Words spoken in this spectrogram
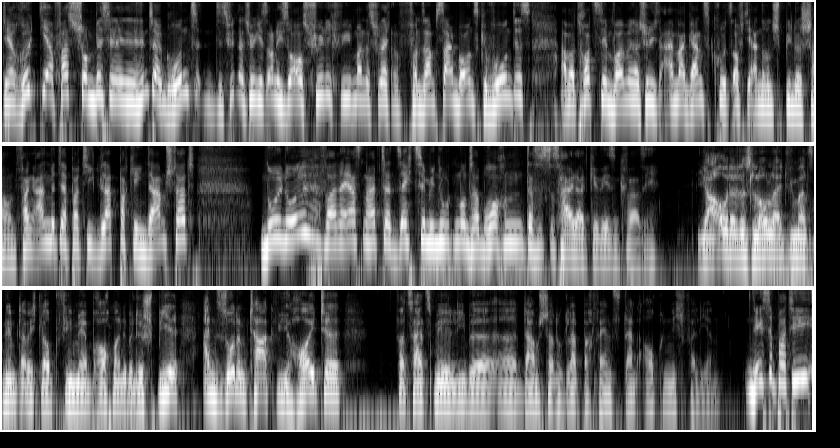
Der rückt ja fast schon ein bisschen in den Hintergrund. Das wird natürlich jetzt auch nicht so ausführlich, wie man das vielleicht von Samstagen bei uns gewohnt ist. Aber trotzdem wollen wir natürlich einmal ganz kurz auf die anderen Spiele schauen. Fangen an mit der Partie Gladbach gegen Darmstadt. 0-0 war in der ersten Halbzeit 16 Minuten unterbrochen. Das ist das Highlight gewesen quasi. Ja, oder das Lowlight, wie man es nimmt, aber ich glaube, viel mehr braucht man über das Spiel. An so einem Tag wie heute, verzeiht's mir, liebe äh, Darmstadt- und Gladbach-Fans, dann auch nicht verlieren. Nächste Partie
